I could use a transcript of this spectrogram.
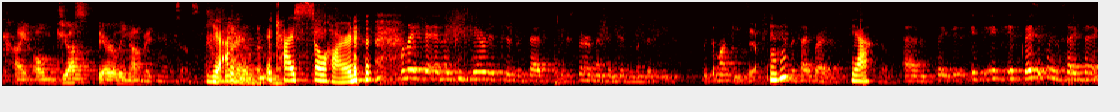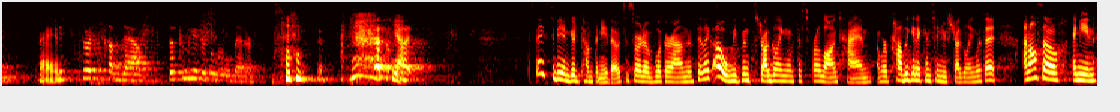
kind, oh, just barely not making any sense. Yeah, it tries so hard. Well, they, they- and they compared it to the- that experiment they did in the fifties with the monkeys Yeah. and mm-hmm. the typewriters. yeah, And they did, it's, it, it's basically the same thing. right. It sort of comes out, the computer's a little better. Yeah. But It's nice to be in good company, though, to sort of look around and say, like, oh, we've been struggling with this for a long time, and we're probably going to continue struggling with it. And also, I mean,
